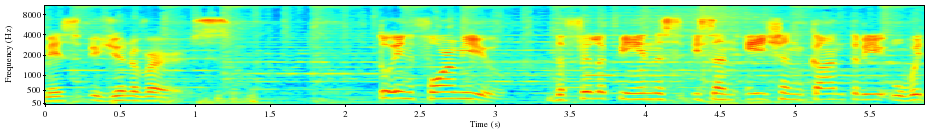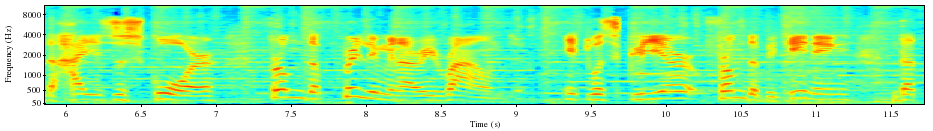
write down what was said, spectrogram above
Miss Universe. To inform you, the Philippines is an Asian country with the highest score from the preliminary round. It was clear from the beginning that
